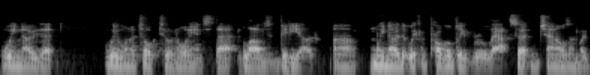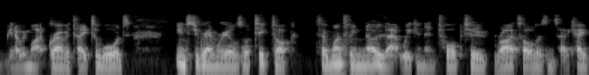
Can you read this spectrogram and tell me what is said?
we know that we want to talk to an audience that loves video. Um, we know that we can probably rule out certain channels, and we, you know, we might gravitate towards Instagram Reels or TikTok. So once we know that, we can then talk to rights holders and say, okay,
